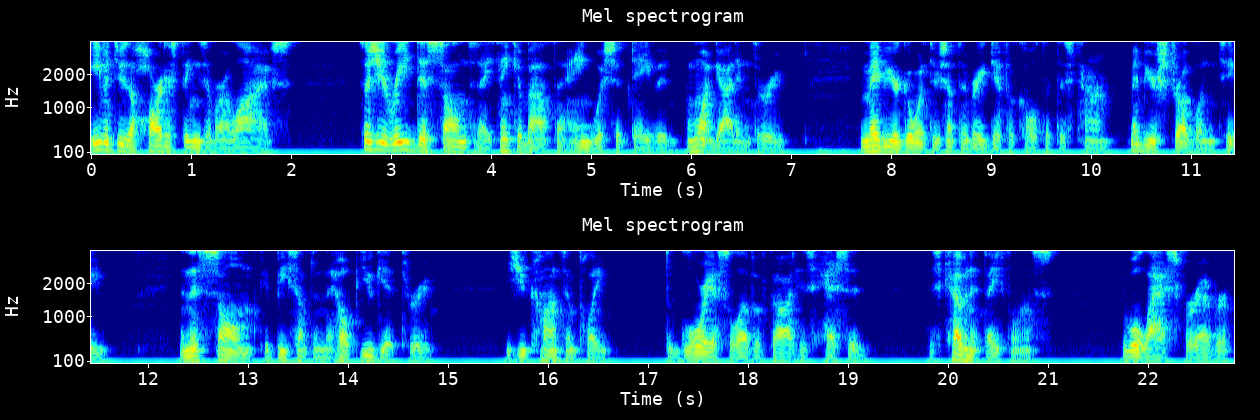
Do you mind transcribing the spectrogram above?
even through the hardest things of our lives. So as you read this psalm today, think about the anguish of David and what got him through. And maybe you're going through something very difficult at this time. Maybe you're struggling too. And this psalm could be something to help you get through as you contemplate the glorious love of God, His Hesed, His covenant faithfulness. It will last forever.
